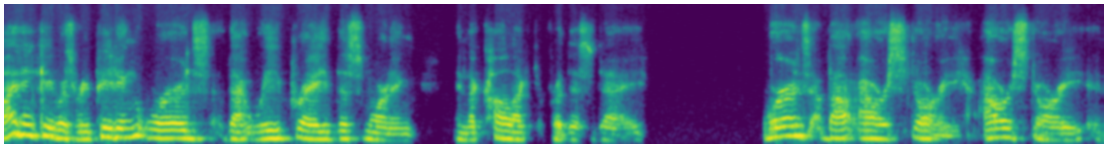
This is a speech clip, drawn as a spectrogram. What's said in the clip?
I think he was repeating words that we prayed this morning in the collect for this day. Words about our story, our story in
